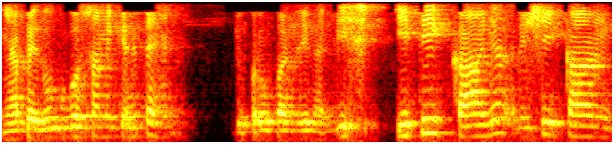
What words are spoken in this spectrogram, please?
यहाँ पे रूप गोस्वामी कहते हैं, जो प्रभुपाद जी का इति काय ऋषिकांत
